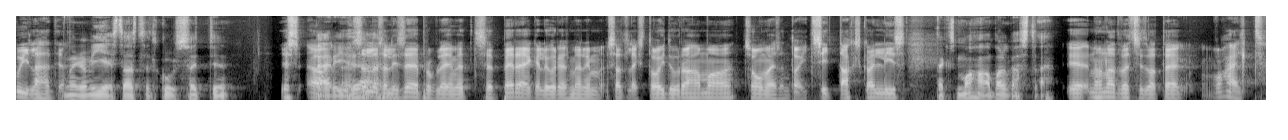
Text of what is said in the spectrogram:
hui lähed ja. nagu viiest aastaselt kuus sotti. ja s- Päris hea. selles oli see probleem, et see pere, kelle juures me olime, sealt läks toiduraha maha, Soomes on toit sitaks kallis. Läks maha palgast või? noh, nad võtsid vaata vahelt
